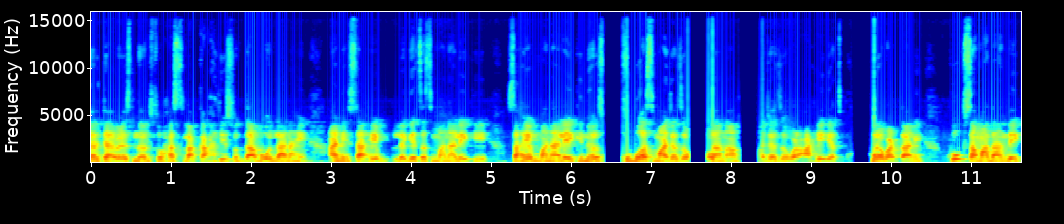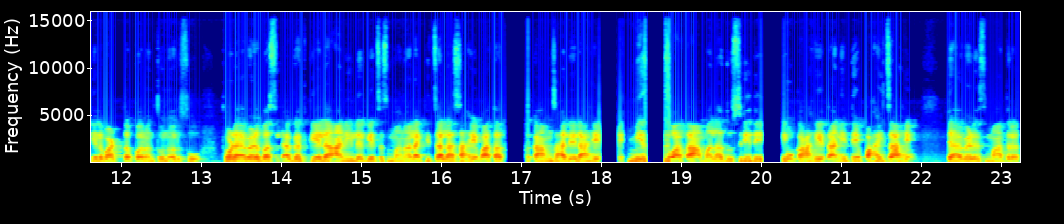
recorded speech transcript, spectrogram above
तर त्यावेळेस नरसू हसला काही सुद्धा बोलला नाही. आणि साहेब लगेचच म्हणाले की साहेब म्हणाले की नरसू बस माझ्याजवळ. मला ना माझ्याजवळ आहे यात खूप बरं वाटतं आणि खूप समाधान देखील वाटतं. परंतु नरसू थोड्या वेळ बसल्यागत केलं आणि लगेचच म्हणाला की चला साहेब आता तुझं काम झालेलं आहे. मी आता. मला दुसरी देवी लोक आहेत आणि ते पाहायचं आहे. त्यावेळेस मात्र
